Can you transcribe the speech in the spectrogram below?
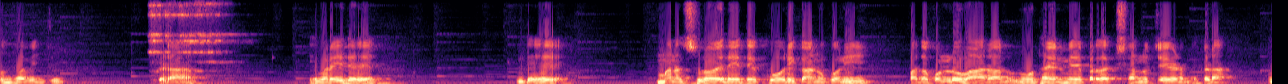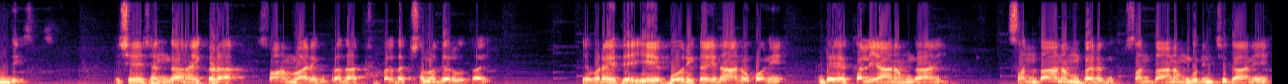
ఉద్భవించు. ఇక్కడ ఎవరైతే అంటే మనస్సులో ఏదైతే కోరిక అనుకొని పదకొండు వారాలు నూట ఎనిమిది ప్రదక్షిణలు చేయడం ఇక్కడ ఉంది. విశేషంగా ఇక్కడ స్వామివారికి ప్రదక్ష ప్రదక్షిణలు జరుగుతాయి. ఎవరైతే ఏ కోరికైనా అనుకొని అంటే కళ్యాణం కానీ సంతానం సంతానం గురించి కానీ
